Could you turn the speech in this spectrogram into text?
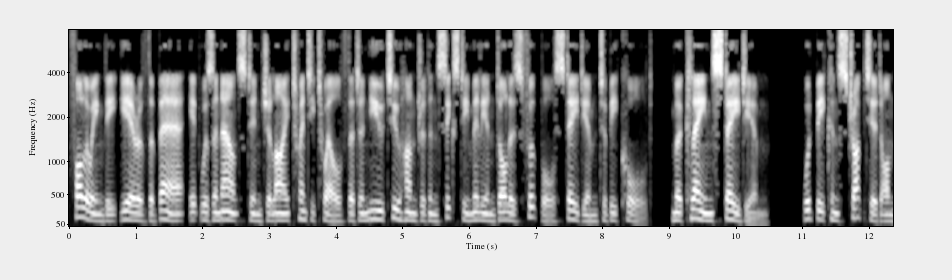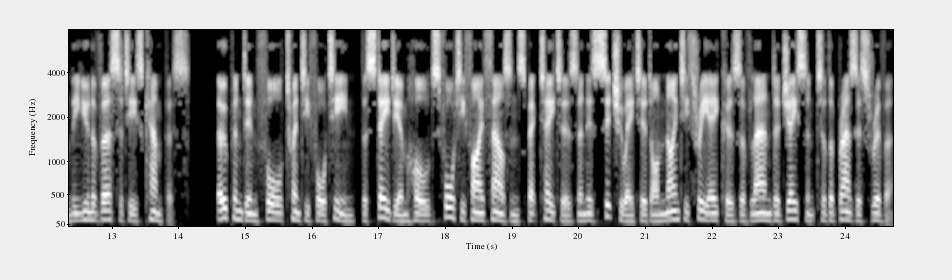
Following the Year of the Bear, it was announced in July 2012 that a new $260 million football stadium to be called McLane Stadium would be constructed on the university's campus. Opened in fall 2014, the stadium holds 45,000 spectators and is situated on 93 acres of land adjacent to the Brazos River.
